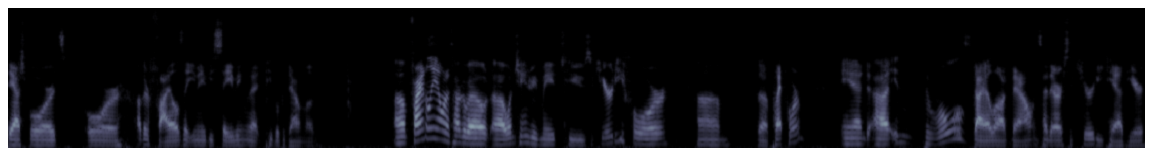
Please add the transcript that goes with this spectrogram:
dashboards or other files that you may be saving that people could download. Um, finally, I want to talk about uh, one change we've made to security for um, the platform. And uh, in the roles dialog now, inside our security tab here,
